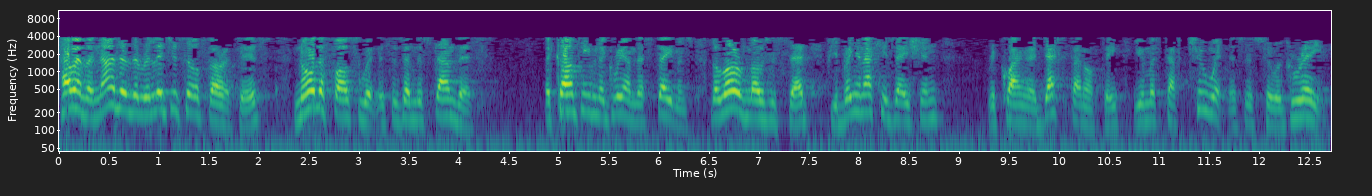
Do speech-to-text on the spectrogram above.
However, neither the religious authorities nor the false witnesses understand this. They can't even agree on their statements. The law of Moses said if you bring an accusation requiring a death penalty, you must have two witnesses who agree.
